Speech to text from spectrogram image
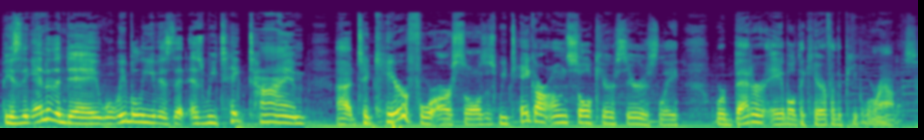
Because at the end of the day, what we believe is that as we take time uh, to care for our souls, as we take our own soul care seriously, we're better able to care for the people around us.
